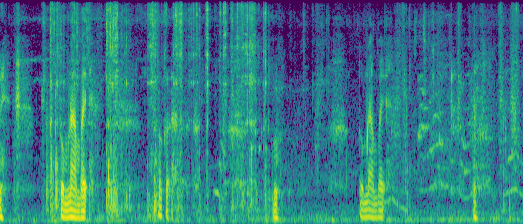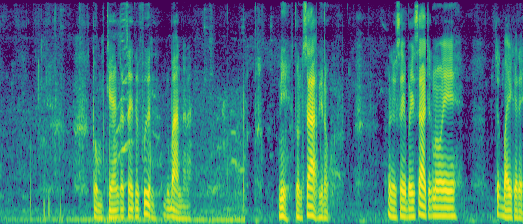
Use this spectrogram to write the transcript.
นี่ต้มน้ำไปแล้วก็ต้มน้ำไปต้มแกงก็ใส่แต่ฟืนอยู่บ้านนะนะนี่ต้นซ่าพี่น้อง เราจะใส่ใบซ่าจักหน่อยจักใบก็ได้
